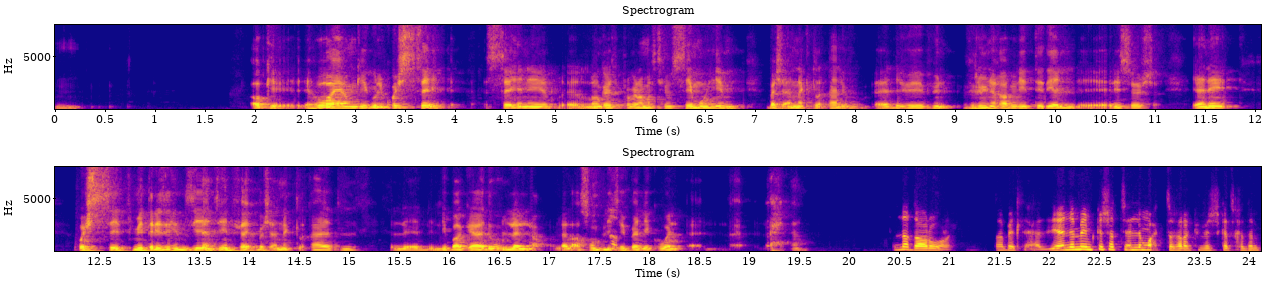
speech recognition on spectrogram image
م. OK. هو يوم كيقول لك واش C C يعني ال langage programmation C مهم باش أنك تلقى les vulnérabilités ديال research يعني واش C تميتريزيه مزيان تينفعك باش أنك تلقى هاد ال- ال- les bugs هادو ولا لا؟ ولا ال assembly تيبان لك هو ال- الاحسن لا ضروري بطبيعة الحال. لأن ما يمكنش تعلم واحد الثغره كيفاش كتخدم.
